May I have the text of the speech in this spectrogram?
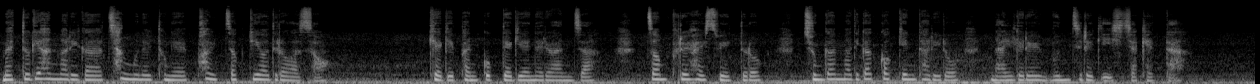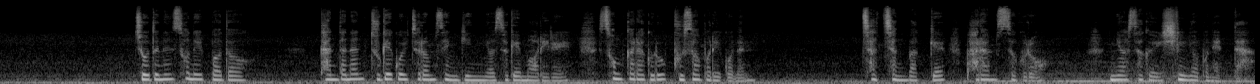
메뚜기 한 마리가 창문을 통해 펄쩍 뛰어들어와서 계기판 꼭대기에 내려앉아 점프를 할 수 있도록 중간 마디가 꺾인 다리로 날개를 문지르기 시작했다. 조드는 손을 뻗어 단단한 두개골처럼 생긴 녀석의 머리를 손가락으로 부숴버리고는 차창 밖에 바람 속으로 녀석을 실려보냈다.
